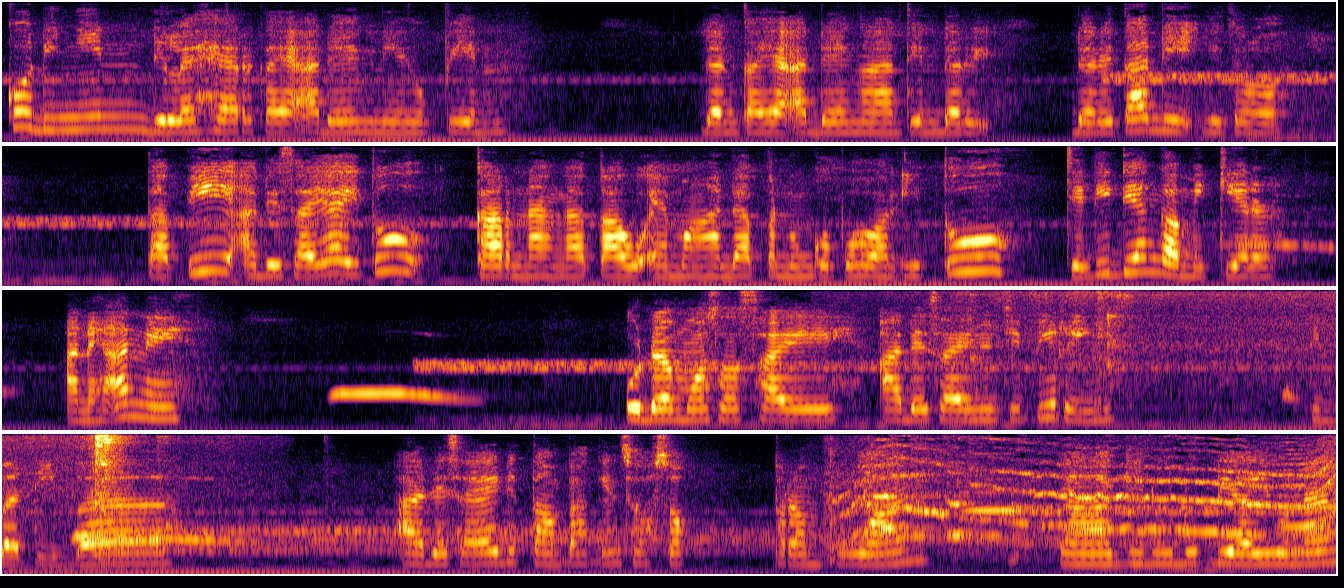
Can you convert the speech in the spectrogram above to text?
kok dingin di leher kayak ada yang niupin dan kayak ada yang ngeliatin dari dari tadi gitu loh. Tapi adik saya itu karena nggak tahu emang ada penunggu pohon itu jadi dia nggak mikir. Aneh-aneh. Udah mau selesai adik saya nyuci piring tiba-tiba adik saya ditampakin sosok perempuan yang lagi duduk di ayunan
